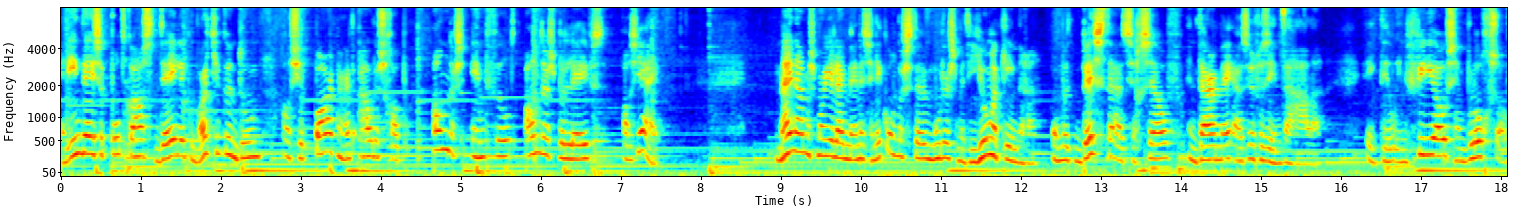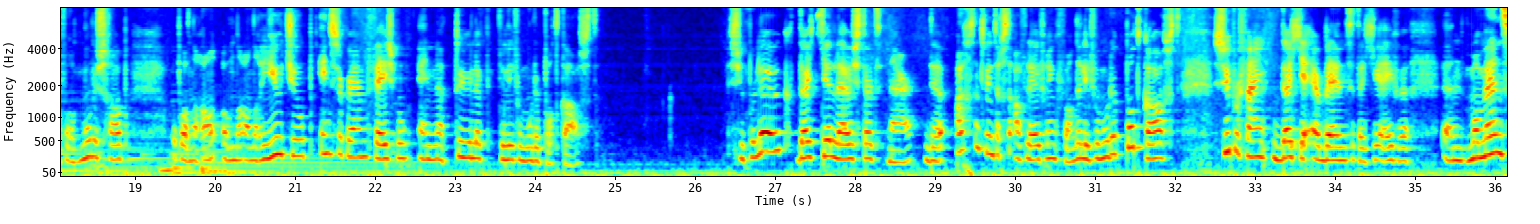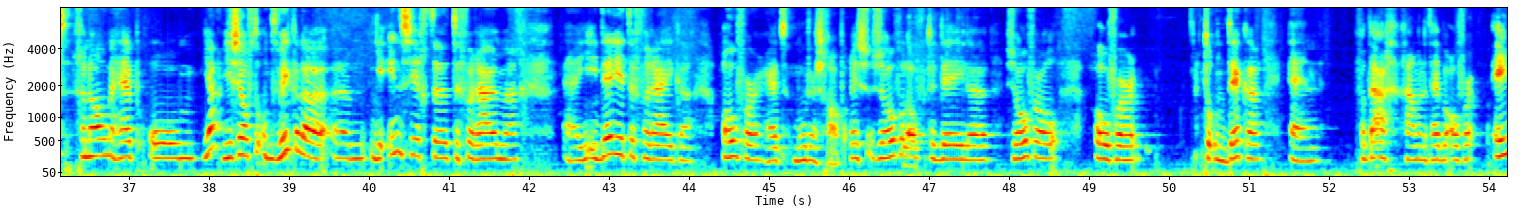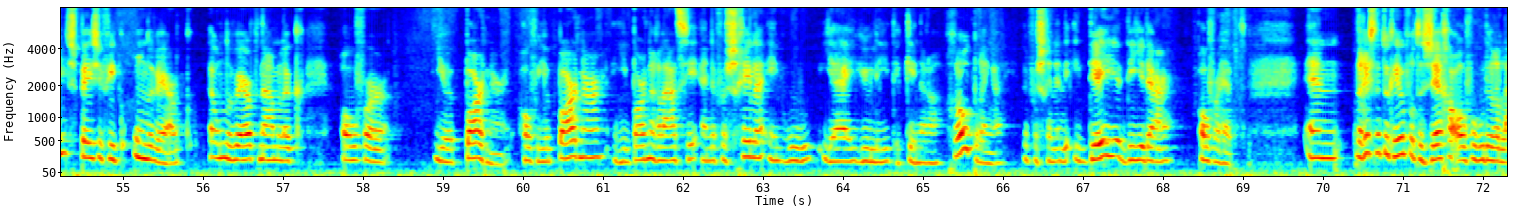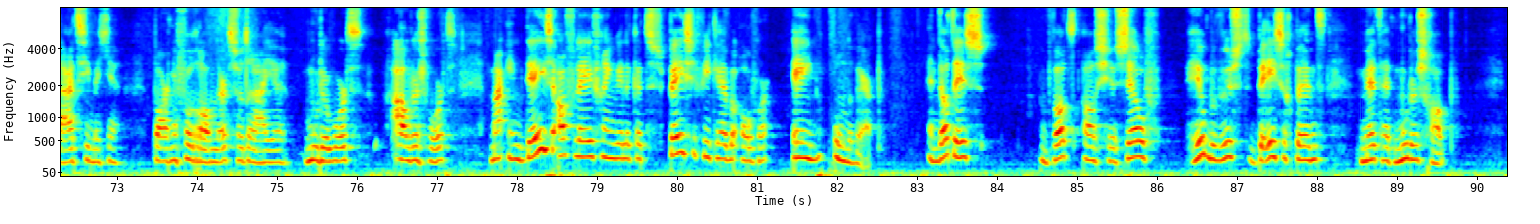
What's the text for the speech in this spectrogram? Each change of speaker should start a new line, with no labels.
En in deze podcast deel ik wat je kunt doen als je partner het ouderschap anders invult, anders beleeft als jij. Mijn naam is Marjolein Mennis en ik ondersteun moeders met jonge kinderen om het beste uit zichzelf en daarmee uit hun gezin te halen. Ik deel in video's en blogs over het moederschap op onder andere YouTube, Instagram, Facebook en natuurlijk de Lieve Moeder podcast. Superleuk dat je luistert naar de 28e aflevering van de Lieve Moeder podcast. Super fijn dat je er bent, dat je even een moment genomen hebt om ja, jezelf te ontwikkelen, ehm, je inzichten te verruimen, uh, je ideeën te verrijken over het moederschap. Er is zoveel over te delen, zoveel over te ontdekken en vandaag gaan we het hebben over één specifiek onderwerp onderwerp, namelijk over je partner. Over je partner, je partnerrelatie en de verschillen in hoe jij jullie de kinderen grootbrengen. De verschillende ideeën die je daarover hebt. En er is natuurlijk heel veel te zeggen over hoe de relatie met je partner verandert zodra je moeder wordt, ouders wordt. Maar in deze aflevering wil ik het specifiek hebben over één onderwerp. En dat is wat als je zelf heel bewust bezig bent met het moederschap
